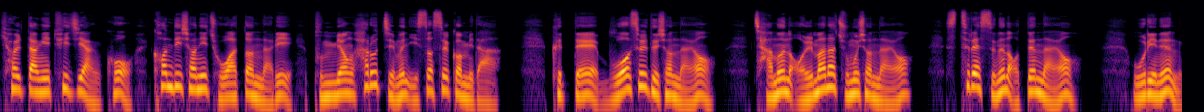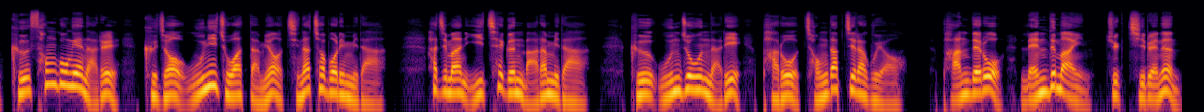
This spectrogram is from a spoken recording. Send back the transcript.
혈당이 튀지 않고 컨디션이 좋았던 날이 분명 하루쯤은 있었을 겁니다. 그때 무엇을 드셨나요? 잠은 얼마나 주무셨나요? 스트레스는 어땠나요? 우리는 그 성공의 날을 그저 운이 좋았다며 지나쳐버립니다. 하지만 이 책은 말합니다. 그 운 좋은 날이 바로 정답지라고요. 반대로 랜드마인, 즉 지뢰는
